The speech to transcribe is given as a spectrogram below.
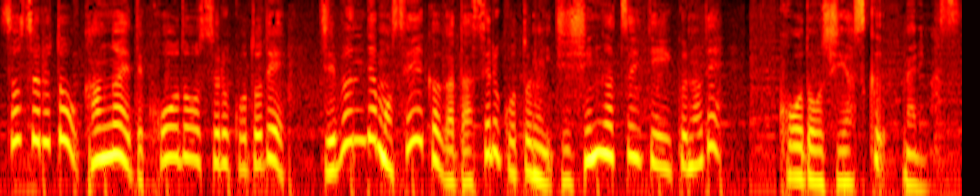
そうすると考えて行動することで自分でも成果が出せることに自信がついていくので行動しやすくなります。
